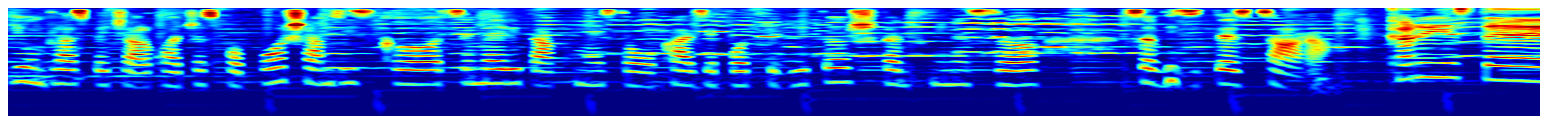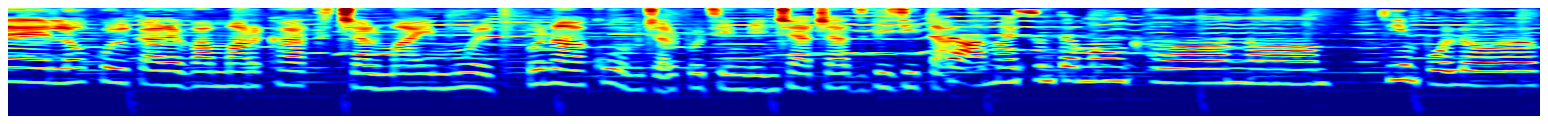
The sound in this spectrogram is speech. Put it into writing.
fi un plat special cu acest popor și am zis că se merită acum este o ocazie potrivită și pentru mine să, să vizitez țara. Care este locul care v-a marcat cel mai mult până acum, cel puțin din ceea ce ați vizitat? Da, noi suntem încă în uh, timpul uh,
